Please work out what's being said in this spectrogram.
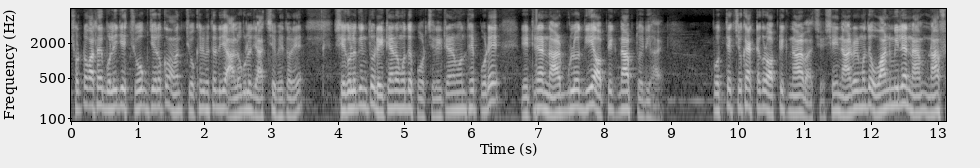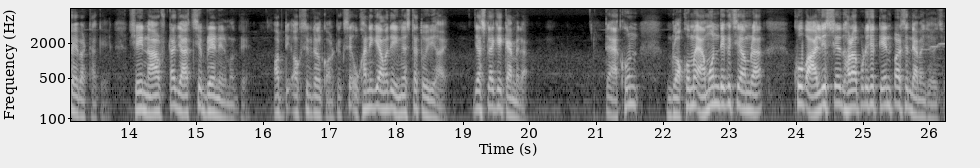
ছোট্ট কথায় বলি যে চোখ যেরকম আমাদের চোখের ভেতরে যে আলোগুলো যাচ্ছে ভেতরে, সেগুলো কিন্তু রেটিনার মধ্যে পড়ছে। রেটিনার মধ্যে পড়ে রেটিনার নার্ভগুলো দিয়ে অপটিক নার্ভ তৈরি হয়। প্রত্যেক চোখে একটা করে অপটিক নার্ভ আছে। সেই নার্ভের মধ্যে ওয়ান মিলিয়ন নার্ভ ফাইবার থাকে। সেই নার্ভটা যাচ্ছে ব্রেনের মধ্যে অপটিক অক্সিপিটাল কর্টেক্সে ওখানে গিয়ে আমাদের ইমেজটা তৈরি হয় জাস্ট লাইক এ ক্যামেরা তো এখন গ্লকোমা এমন দেখেছি আমরা খুব আর্লি স্টেজে ধরা পড়েছে টেন পার্সেন্ট ড্যামেজ হয়েছে।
